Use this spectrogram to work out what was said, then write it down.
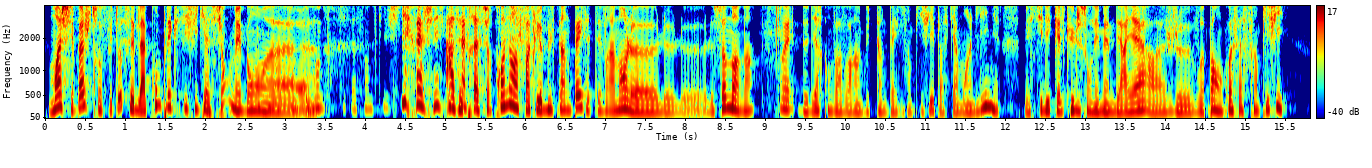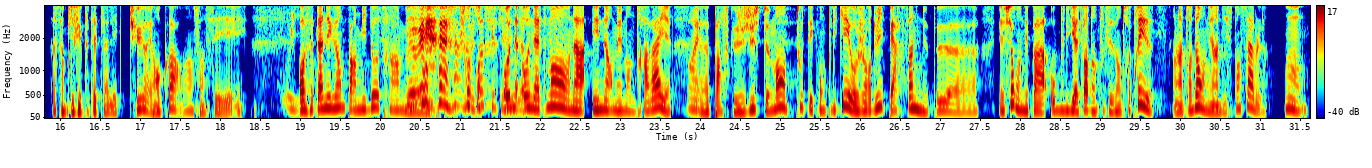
Moi, je sais pas, je trouve plutôt que c'est de la complexification, mais bon. euh, On se demande pour qui ça simplifie la vie. Ah, c'est très surprenant. Je crois que le bulletin de paye, c'était vraiment le, le, le, le summum, hein, Ouais. de dire qu'on va avoir un bulletin de paye simplifié parce qu'il y a moins de lignes. Mais si les calculs sont les mêmes derrière, euh, je vois pas en quoi ça simplifie. Ça simplifie peut-être la lecture et encore. Hein, ça, c'est. Oui. Bon, c'est un exemple parmi d'autres, hein, mais Oui, oui. je trouve honnêtement, on a énormément de travail. Ouais. Euh, parce que justement, tout est compliqué. Aujourd'hui, personne ne peut. euh, Bien sûr, on n'est pas obligatoire dans toutes les entreprises. En attendant, on est indispensable. Hmm.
